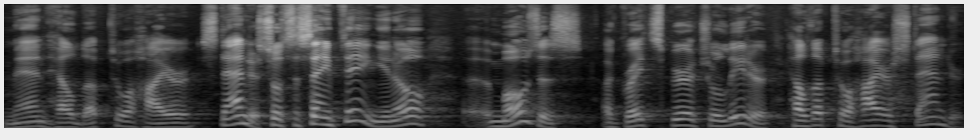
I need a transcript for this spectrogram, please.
men held up to a higher standard. So it's the same thing, you know, uh, Moses, a great spiritual leader, held up to a higher standard.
